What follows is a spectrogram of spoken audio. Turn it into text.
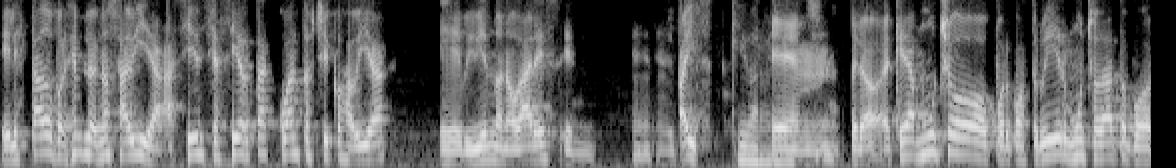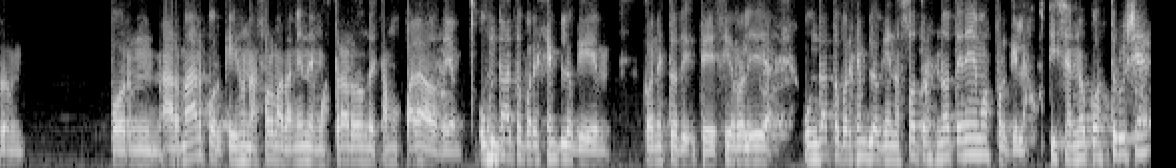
el Estado, por ejemplo, no sabía a ciencia cierta cuántos chicos había eh, viviendo en hogares en, el país. Qué em, pero queda mucho por construir, mucho dato por, por armar porque es una forma también de mostrar dónde estamos parados. Un dato, por ejemplo, que con esto te, cierro la idea, un dato, por ejemplo, que nosotros no tenemos porque la justicia no construye,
